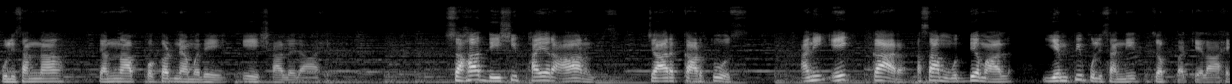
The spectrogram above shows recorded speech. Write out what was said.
पोलिसांना त्यांना पकडण्यामध्ये यश आलेलं आहे. सहा देशी फायर आर्म्स चार कारतूस आणि एक कार असा मुद्देमाल एम पी पोलिसांनी जप्त केला आहे.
